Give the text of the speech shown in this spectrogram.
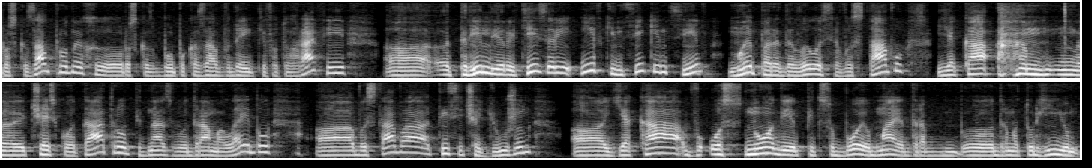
розказав про них, е, розказ, показав деякі фотографії, трилери, тізері, і в кінці кінців ми передивилися виставу, яка чеського театру під назвою Драма Лейбл. Вистава Тисяча дюжин. Яка в основі під собою має е, драматургію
